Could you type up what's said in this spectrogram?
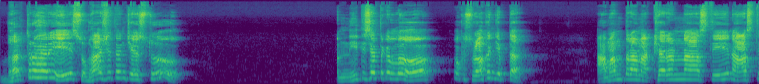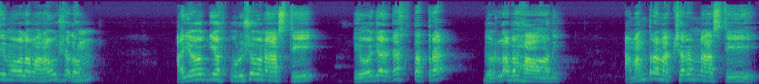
భర్తృహరి సుభాషితం చేస్తూ నీతి శతకంలో ఒక శ్లోకం చెప్తారు. అమంత్రం అక్షరం నాస్తి నాస్తి మూలం అనౌషధం అయోగ్య పురుషో నాస్తి యోజక తత్ర దుర్లభ అని. అమంత్రం అక్షరం నాస్తి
